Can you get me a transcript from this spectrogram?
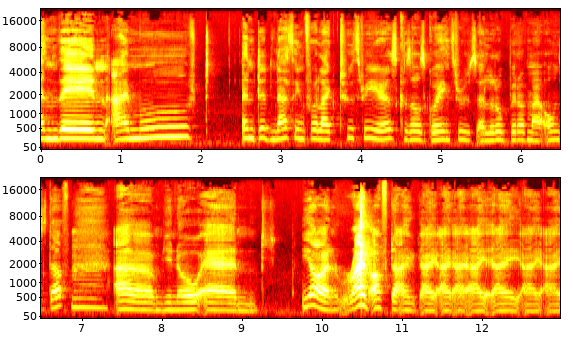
And then I moved and did nothing for like two, three years because I was going through a little bit of my own stuff, um, you know, and yeah, and right after I, I, I, I, I, I, I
